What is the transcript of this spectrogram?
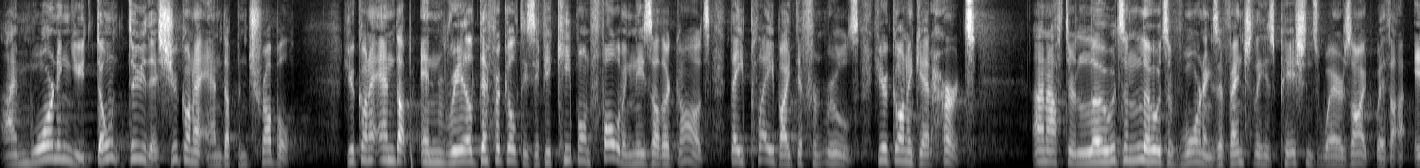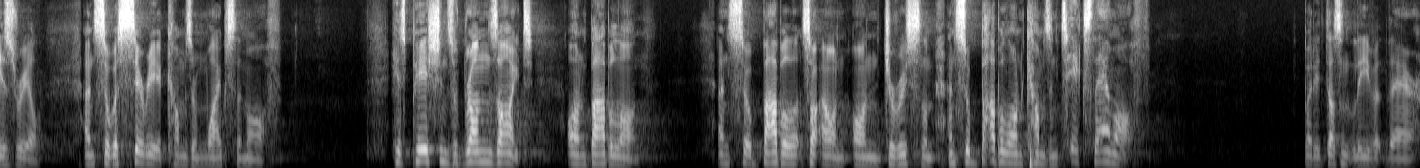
I'm warning you, don't do this. You're going to end up in trouble. You're going to end up in real difficulties if you keep on following these other gods. They play by different rules. You're going to get hurt. And after loads and loads of warnings, eventually his patience wears out with uh, Israel. And so Assyria comes and wipes them off. His patience runs out on Babylon. And so Babylon, sorry, on, on Jerusalem. And so Babylon comes and takes them off. But it doesn't leave it there.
